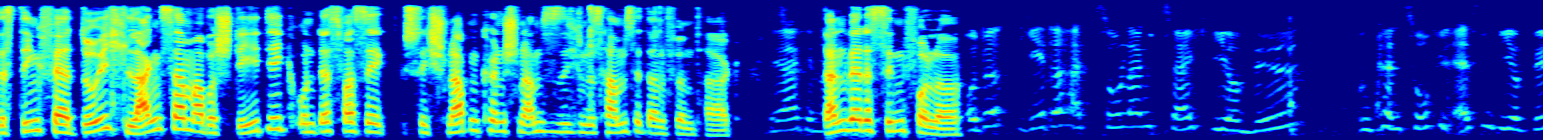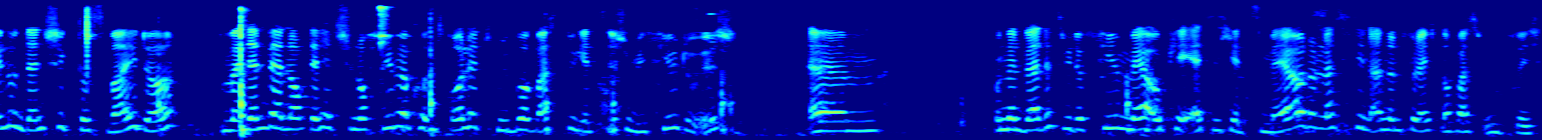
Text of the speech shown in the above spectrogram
Das Ding fährt durch, langsam, aber stetig, und das, was sie sich schnappen können, schnappen sie sich und das haben sie dann für einen Tag. Ja, genau. Dann wäre das sinnvoller. Oder jeder hat so lange Zeit, wie er will und kann so viel essen, wie er will und dann schickt es weiter. Und weil dann wäre noch, dann hättest du noch viel mehr Kontrolle drüber, was du jetzt isst und wie viel du isst. Ähm, und dann wäre das wieder viel mehr, okay, esse ich jetzt mehr oder lasse ich den anderen vielleicht noch was übrig?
